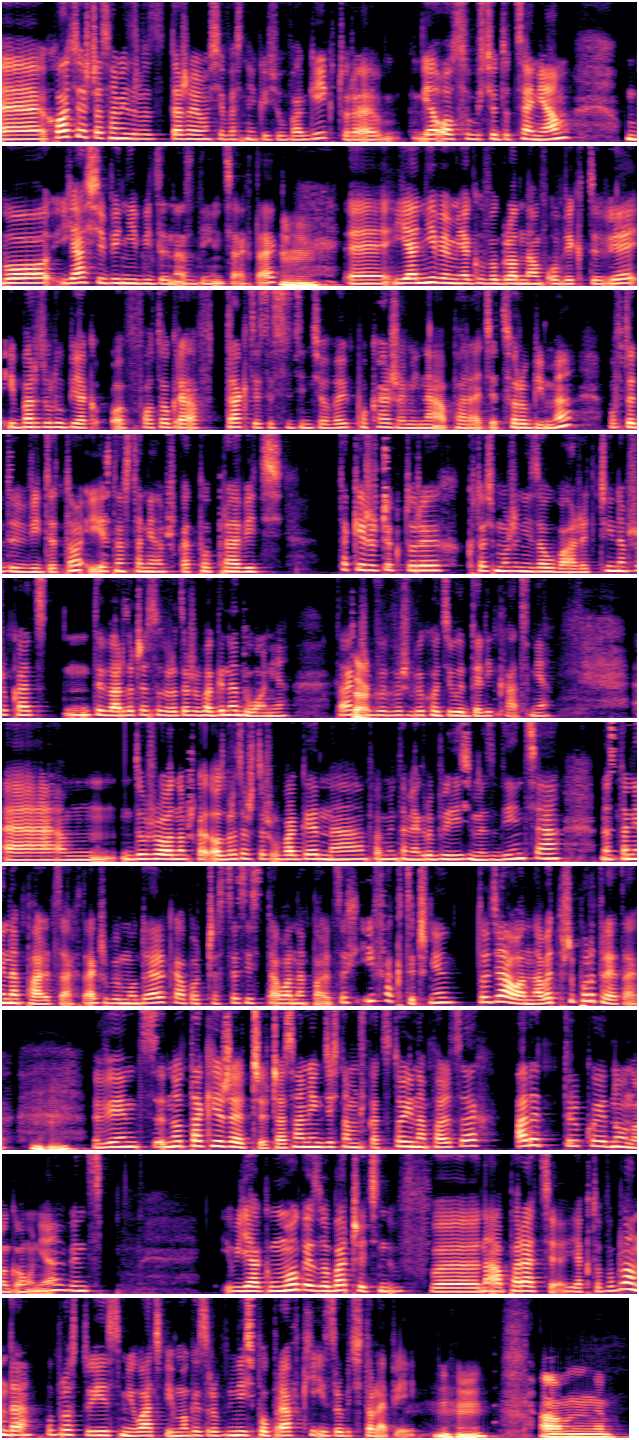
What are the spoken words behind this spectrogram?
E, chociaż czasami zdarzają się właśnie jakieś uwagi, które ja osobiście doceniam, bo ja siebie nie widzę na zdjęciach, tak? Mhm. E, ja nie wiem, jak wyglądam w obiektywie i bardzo lubię, jak fotograf w trakcie sesji zdjęciowej pokaże mi na aparacie, co robimy, bo wtedy widzę to i jestem w stanie na przykład poprawić takie rzeczy, których ktoś może nie zauważyć. Czyli na przykład ty bardzo często zwracasz uwagę na dłonie, tak? tak. Żeby wychodziły delikatnie. Dużo na przykład odwracasz też uwagę na, pamiętam jak robiliśmy zdjęcia, na stanie na palcach, tak, żeby modelka podczas sesji stała na palcach i faktycznie to działa, nawet przy portretach. Mhm. Więc no takie rzeczy. Czasami gdzieś tam na przykład stoi na palcach, ale tylko jedną nogą, nie? Więc jak mogę zobaczyć w, na aparacie, jak to wygląda, po prostu jest mi łatwiej. Mogę zrobić poprawki i zrobić to lepiej. Mhm. A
